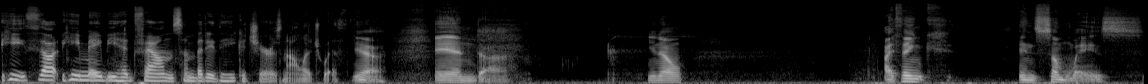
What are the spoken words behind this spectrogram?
he thought he maybe had found somebody that he could share his knowledge with. Yeah. And, uh, you know, I think in some ways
